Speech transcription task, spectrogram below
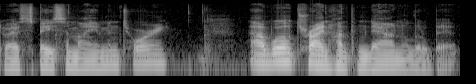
Do I have space in my inventory? Uh, we'll try and hunt them down a little bit.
